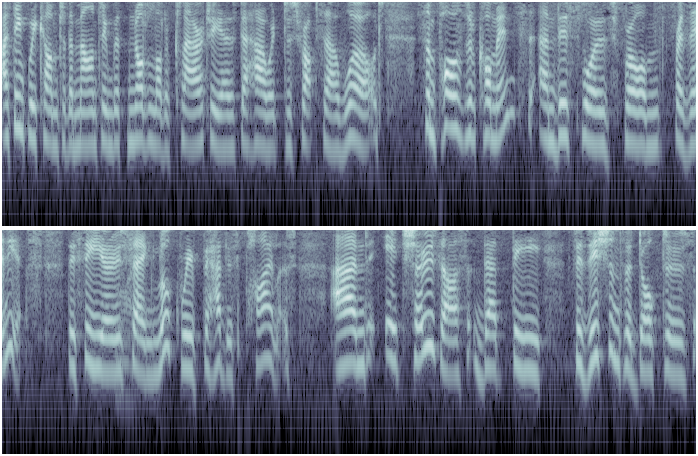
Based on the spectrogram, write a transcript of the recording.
I think we come to the mountain with not a lot of clarity as to how it disrupts our world. Some positive comments, and this was from Fresenius, the CEO, saying, Look, we've had this pilot, and it shows us that the physicians, the doctors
